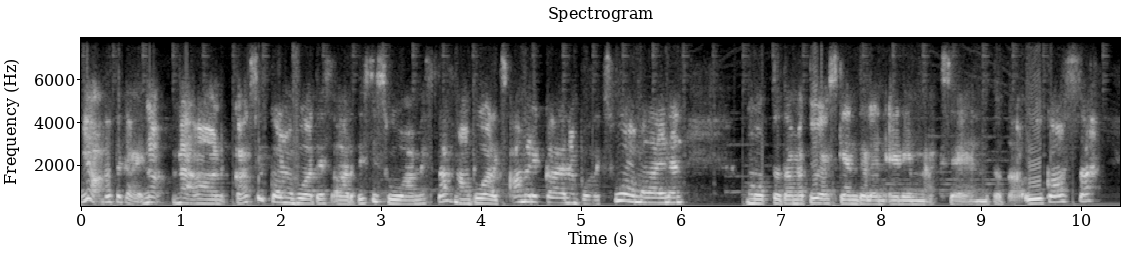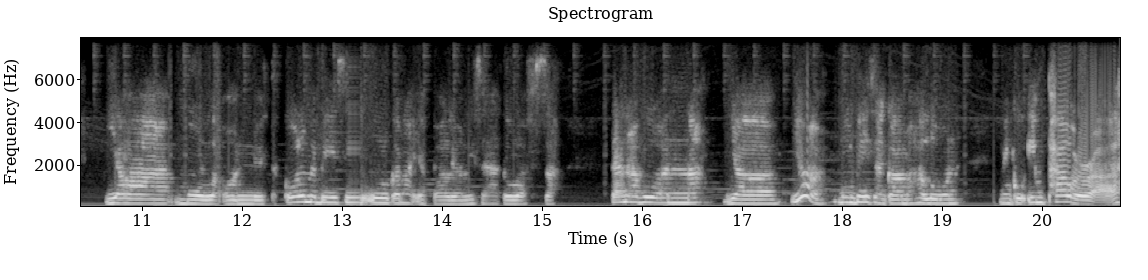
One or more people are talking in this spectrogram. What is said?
Joo, totta kai. No, mä oon 23-vuotias artisti Suomessa. Mä oon puoliksi amerikkalainen, puoliksi suomalainen, mutta tota, mä työskentelen enimmäkseen tota, UKssa. Ja mulla on nyt kolme biisiä ulkona ja paljon lisää tulossa tänä vuonna. Ja joo, mun biisen kanssa mä haluun niin empoweraa,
